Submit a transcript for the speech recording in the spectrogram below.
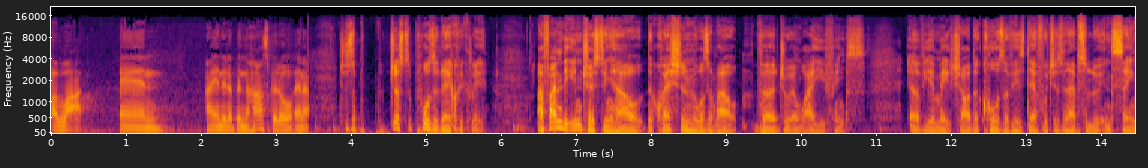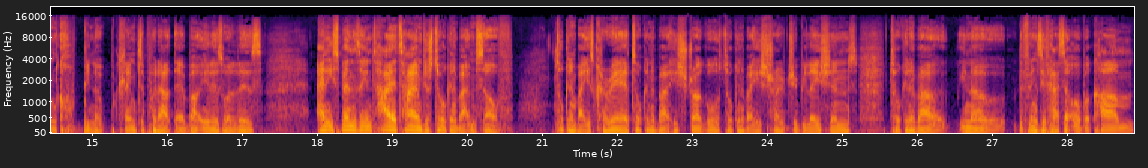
a lot, and I ended up in the hospital. And I just to, just to pause it there quickly. I find it interesting how the question was about Virgil and why he thinks LVMH are the cause of his death, which is an absolute insane, you know, claim to put out there. But it is what it is, and he spends the entire time just talking about himself, talking about his career, talking about his struggles, talking about his tri- tribulations, talking about you know the things he has to overcome,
